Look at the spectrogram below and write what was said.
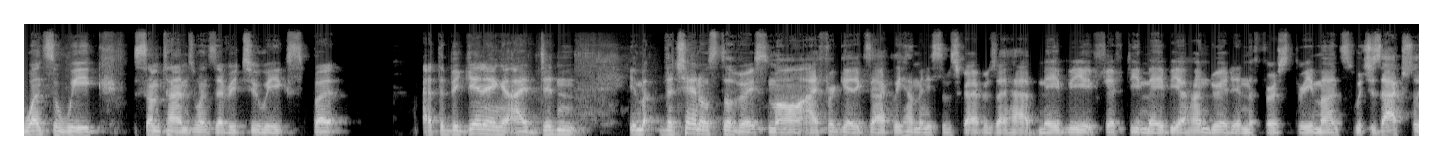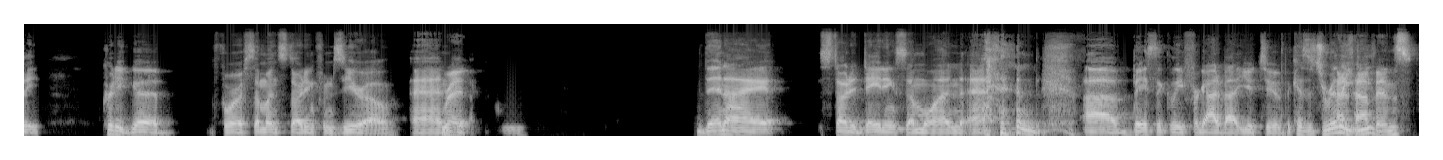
once a week, sometimes once every two weeks. But at the beginning, I didn't, the channel is still very small. I forget exactly how many subscribers I have. maybe 50, maybe 100 in the first three months, which is actually pretty good for someone starting from zero. And right. then I started dating someone and uh, basically forgot about YouTube because it's really happens.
